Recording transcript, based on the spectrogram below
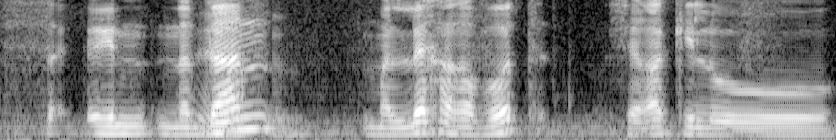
ס- נדן יופי. מלא חרבות, שרק כאילו...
